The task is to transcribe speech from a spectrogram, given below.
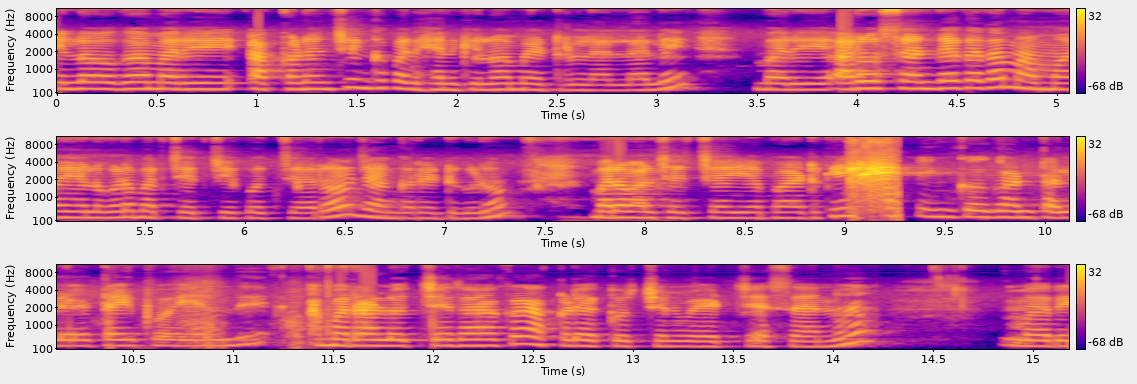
ఇలాగా మరి అక్కడ నుంచి ఇంకా పదిహేను కిలోమీటర్లు వెళ్ళాలి. మరి ఆ రోజు సండే కదా మా అమ్మాయిలు కూడా మరి చర్చికి వచ్చారు జంగారెడ్డిగూడెం. మరి వాళ్ళు చర్చి అయ్యేపాటికి ఇంకో గంట లేట్ అయిపోయింది. మరి వాళ్ళు వచ్చేదాకా అక్కడే కూర్చొని వెయిట్ చేశాను. మరి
